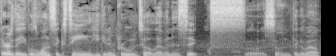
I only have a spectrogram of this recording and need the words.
Thursday equals 116. He could improve to 11 and 6. So something to think about.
